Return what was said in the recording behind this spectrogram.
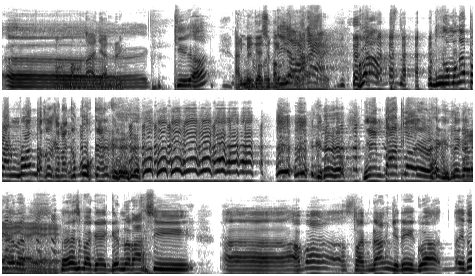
eh Mau- mau aja, Andre. ki- ah? gak suka. Iya makanya gue ngomongnya pelan-pelan takut kena gebuk kan. Ngentot lo gitu kan. Iya, gitu. iya, iya, iya. Saya sebagai generasi eh apa slam dunk jadi gue itu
